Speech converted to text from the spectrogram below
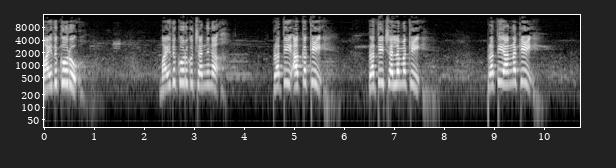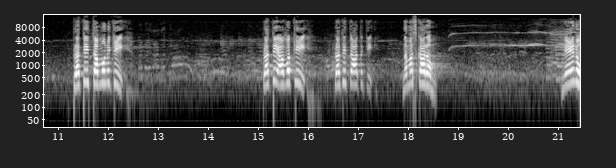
మైదుకూరు మైదుకూరుకు చెందిన ప్రతి అక్కకి ప్రతి చెల్లెమ్మకి ప్రతి అన్నకి ప్రతి తమ్మునికి ప్రతి అవ్వకి ప్రతి తాతకి నమస్కారం. నేను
